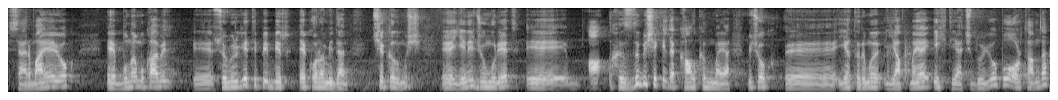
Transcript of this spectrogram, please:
sermaye yok. E, buna mukabil e, sömürge tipi bir ekonomiden çıkılmış. E, yeni cumhuriyet e, a, hızlı bir şekilde kalkınmaya, birçok e, yatırımı yapmaya ihtiyaç duyuyor. Bu ortamda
